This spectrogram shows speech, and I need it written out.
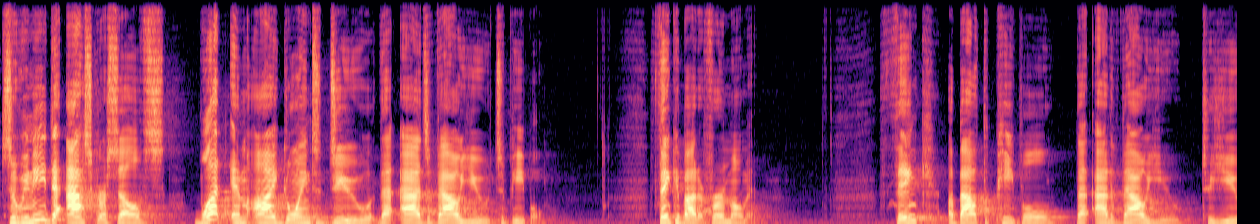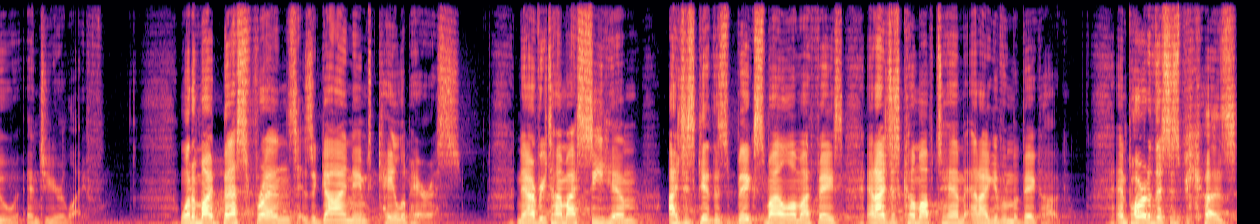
So we need to ask ourselves what am I going to do that adds value to people? Think about it for a moment. Think about the people that add value to you and to your life. One of my best friends is a guy named Caleb Harris. Now, every time I see him, I just get this big smile on my face, and I just come up to him and I give him a big hug. And part of this is because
